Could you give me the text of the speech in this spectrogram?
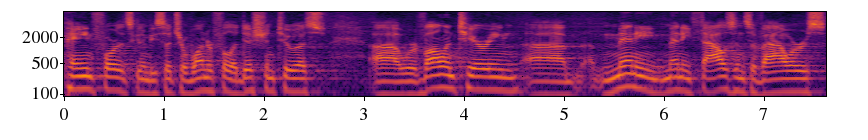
paying for that's going to be such a wonderful addition to us. Uh, we're volunteering uh, many, many thousands of hours.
